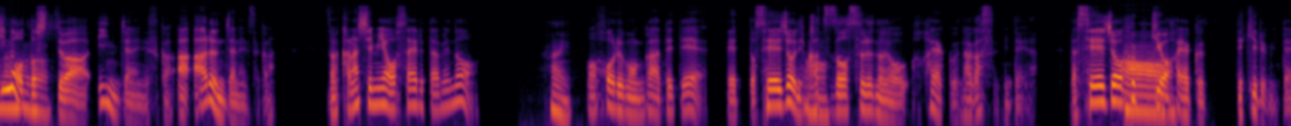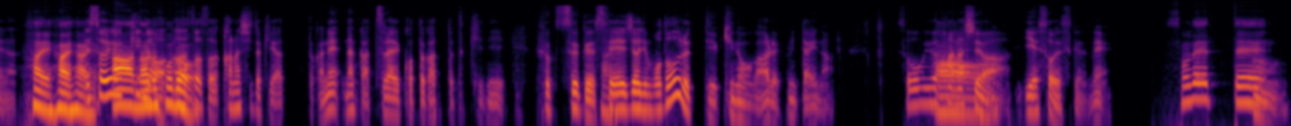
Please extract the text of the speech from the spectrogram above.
機,、能としてはいいんじゃないですか。あ、あるんじゃないですか。その悲しみを抑えるためのはいホルモンが出て、えっと、正常に活動するのを早く流すみたいな。正常復帰を早くできるみたいな。はいはいはい。でそういう機能、そうそう、悲しい時やとかね、なんか辛いことがあった時に、ふすぐ正常に戻るっていう機能があるみたいな、そういう話は言えそうですけどね。それっうてん。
